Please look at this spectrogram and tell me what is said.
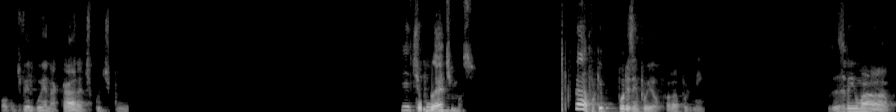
falta de vergonha na cara, tipo, tipo... E, tipo, Complete, moço. Ah, porque, por exemplo, eu, falar por mim. Às vezes vem uma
